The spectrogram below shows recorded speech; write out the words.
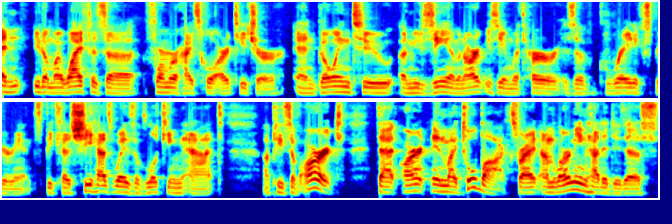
and you know my wife is a former high school art teacher and going to a museum an art museum with her is a great experience because she has ways of looking at a piece of art that aren't in my toolbox right? I'm learning how to do this.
